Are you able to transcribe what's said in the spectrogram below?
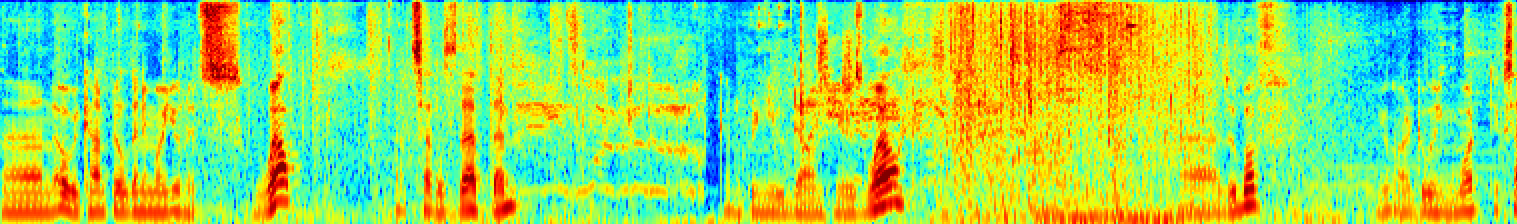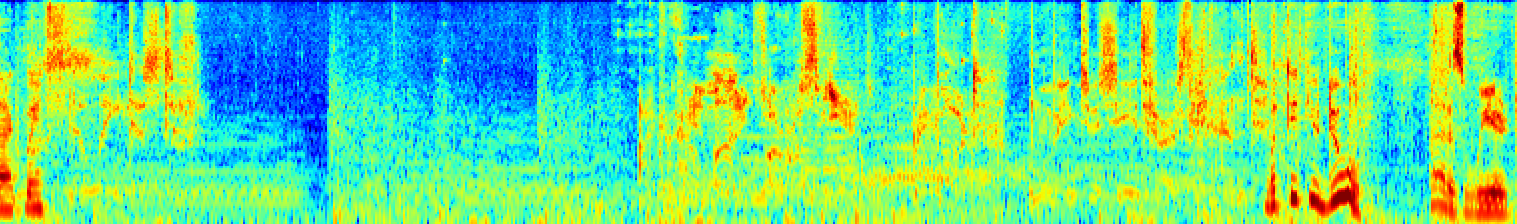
And oh, we can't build any more units. Well, that settles that then. Gonna bring you down here as well. Uh, Zubov, you are doing what exactly? The latest. I can help. Mine for Rusviet. Report. Moving to see it firsthand. What did you do? That is weird.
